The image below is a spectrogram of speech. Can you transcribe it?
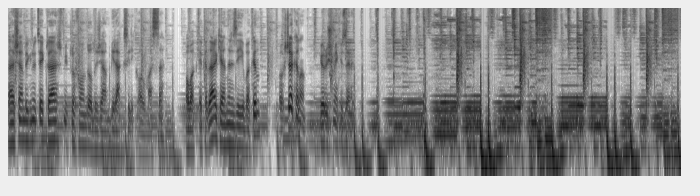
Perşembe günü tekrar mikrofonda olacağım bir aksilik olmazsa. O vakte kadar kendinize iyi bakın. Hoşça kalın. Görüşmek üzere. Müzik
